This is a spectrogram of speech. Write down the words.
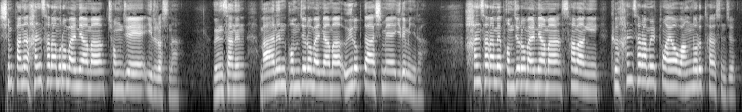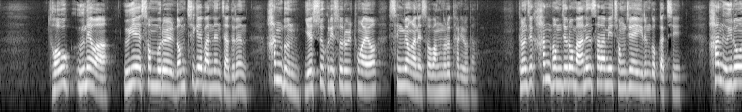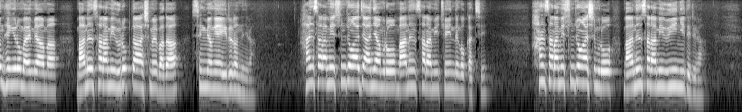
심판은 한 사람으로 말미암아 정죄에 이르렀으나 은사는 많은 범죄로 말미암아 의롭다 하심의 이름이니라. 한 사람의 범죄로 말미암아 사망이 그 한 사람을 통하여 왕노릇하였은즉 더욱 은혜와 의의 선물을 넘치게 받는 자들은 한 분 예수 그리스도를 통하여 생명 안에서 왕노릇하리로다. 그런즉 한 범죄로 많은 사람이 정죄에 이른 것 같이 한 의로운 행위로 말미암아 많은 사람이 의롭다 하심을 받아 생명에 이르렀느니라. 한 사람이 순종하지 아니함으로 많은 사람이 죄인 된 것 같이 한 사람이 순종하심으로 많은 사람이 의인이 되리라.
